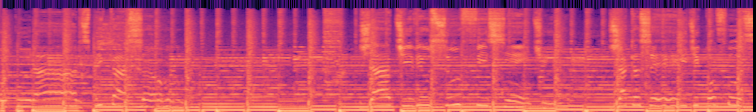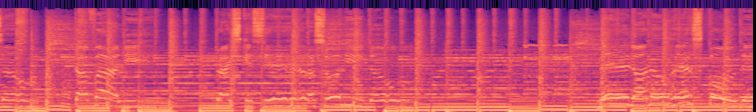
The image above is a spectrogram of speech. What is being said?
Procurar explicação? Já tive o suficiente, já cansei de confusão. Tava ali pra esquecer a solidão. Melhor não responder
